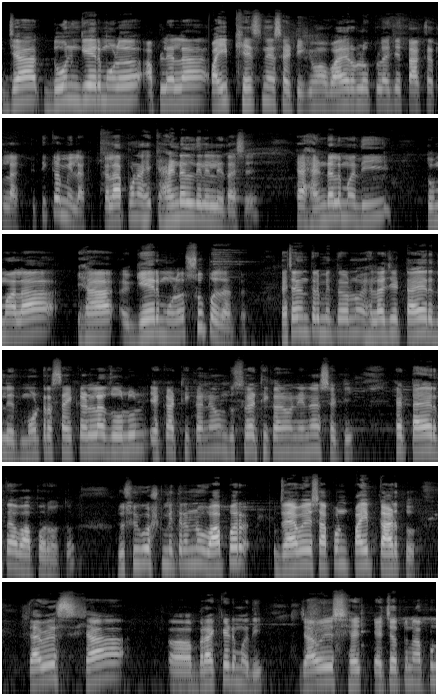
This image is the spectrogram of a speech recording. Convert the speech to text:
ज्या दोन गेअरमुळं आपल्याला पाईप खेचण्यासाठी किंवा वायर लोपला जी ताकद लागते ती कमी लागते. त्याला आपण एक हँडल दिलेले आहेत असे. ह्या हँडलमध्ये तुम्हाला ह्या गेअरमुळं सोपं जातं. त्याच्यानंतर मित्रांनो ह्याला जे टायर दिलेत मोटरसायकलला जोलून एका ठिकाणाहून दुसऱ्या ठिकाणाहून नेण्यासाठी ह्या टायरचा वापर होतो. दुसरी गोष्ट मित्रांनो वापर ज्यावेळेस आपण पाईप काढतो त्यावेळेस ह्या ब्रॅकेटमध्ये ज्यावेळेस ह्या याच्यातून आपण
